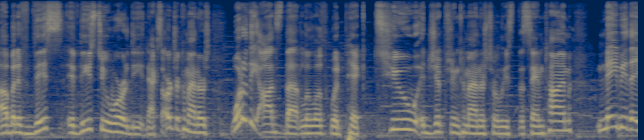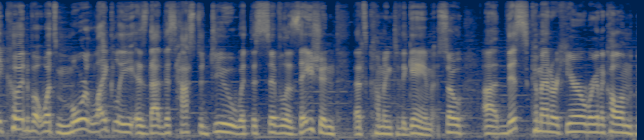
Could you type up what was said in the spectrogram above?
uh, but if this if these two were the next archer commanders what are the odds that Lilith would pick two Egyptian commanders to release at the same time? Maybe they could but what's more likely is that this has to do with the civilization that's coming to the game. So uh this commander here we're going to call him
